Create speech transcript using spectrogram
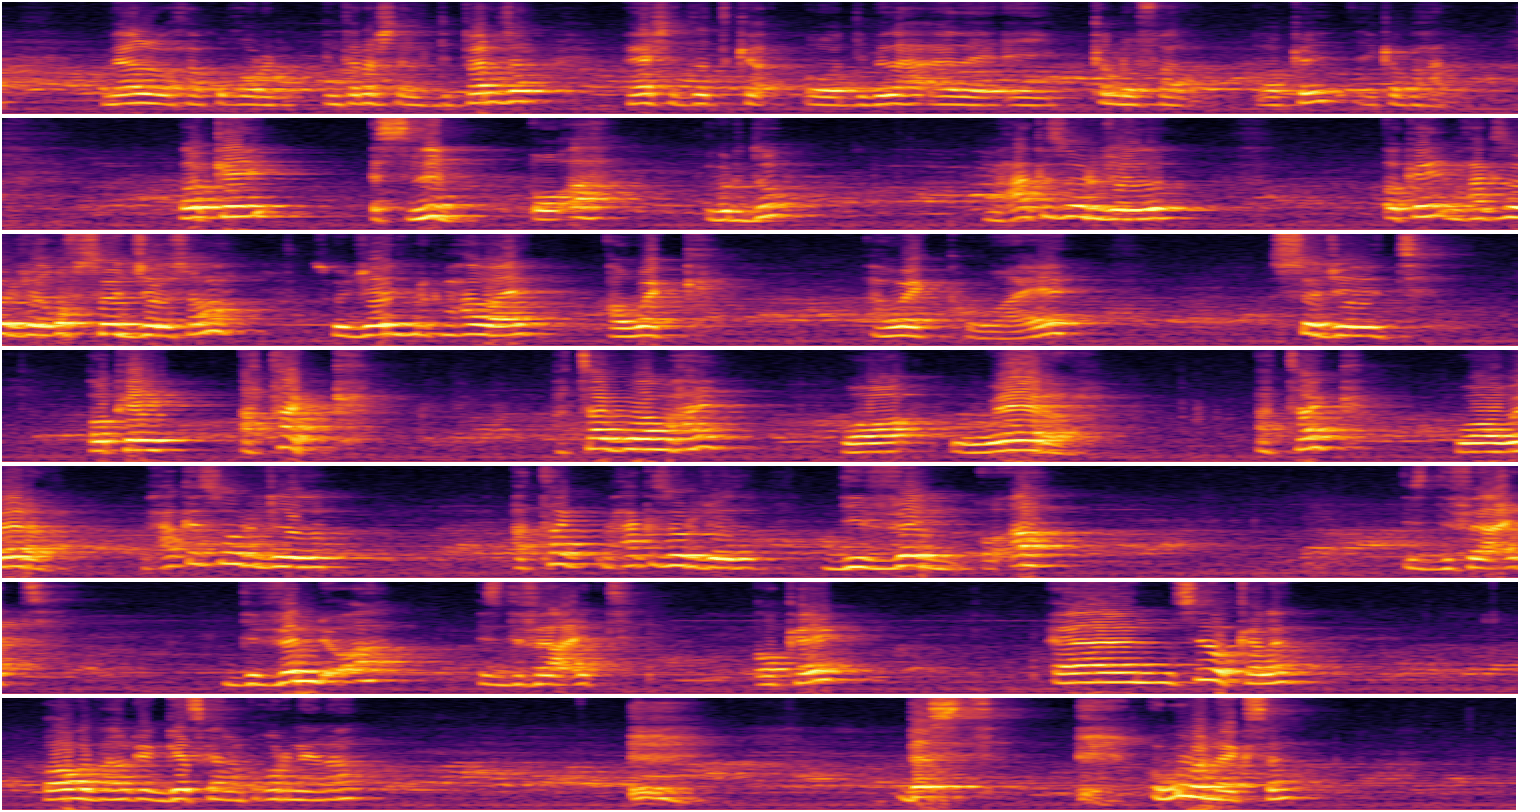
meel waxaa ku qoran international departure meesha dadka oo dibadaha aadaya ay ka dhufaan okay ay ka baxaan. Okay sleep oo ah hurdo maxaa ka soo horjeedo? Okay maxaa ka soo horjeedo? Qof soo jeedo sooma soo jeedid marka maxaa waaye? Awek awek waaye. Soo jeedid. Okay attack. Attack waa maxay? Waa weerar. Attack waa weerar. Maxaa ka soo horjeedo? Attack maxaa ka soo horjeedo? Defend oo ah isdifaacid defend oo ah isdifaacid okay sidoo kale waa walba halkan geeskaan aan ku qornaynaa best ugu wanaagsan.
